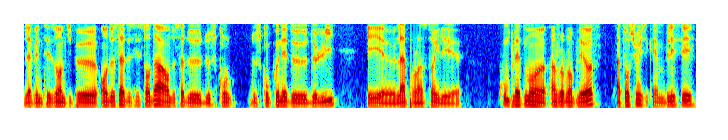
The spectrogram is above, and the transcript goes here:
il avait une saison un petit peu en deçà de ses standards, en deçà de, de ce qu'on de ce qu'on connaît de, de lui. Et euh, là, pour l'instant, il est complètement euh, injouable en playoff. Attention, il s'est quand même blessé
